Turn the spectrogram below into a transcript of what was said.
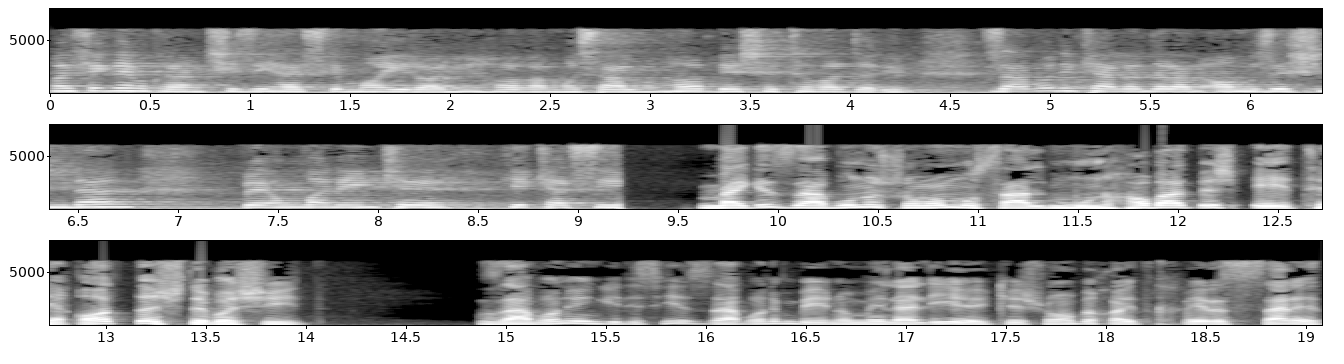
من فکر نمی کنم چیزی هست که ما ایرانی ها و مسلمان ها بهش اعتقاد داریم. زبانی که الان دارن آموزش میدن به عنوان اینکه یک کسی مگه زبون شما مسلمون ها باید بهش اعتقاد داشته باشید؟ زبان انگلیسی زبان بین المللیه که شما بخواید خیر سرت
